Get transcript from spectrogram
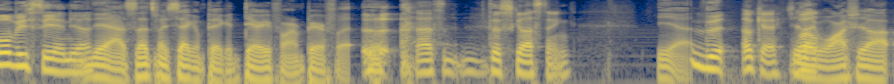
We'll be seeing you. Yeah, so that's my second pick: a dairy farm barefoot. Ugh. That's disgusting. Yeah, Okay. should well, like wash it off.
